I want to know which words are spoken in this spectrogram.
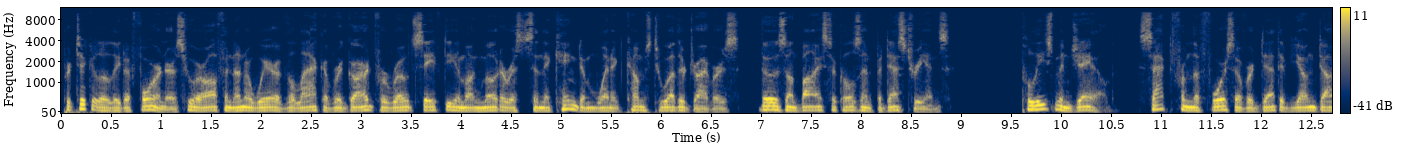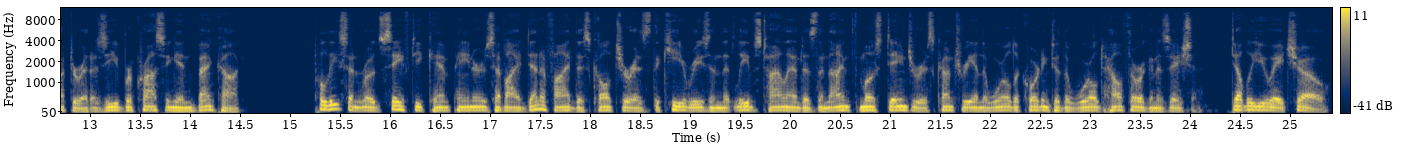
particularly to foreigners who are often unaware of the lack of regard for road safety among motorists in the kingdom when it comes to other drivers, those on bicycles and pedestrians. Policeman jailed, sacked from the force over death of young doctor at a zebra crossing in Bangkok. Police and road safety campaigners have identified this culture as the key reason that leaves Thailand as the ninth most dangerous country in the world according to the World Health Organization, WHO,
